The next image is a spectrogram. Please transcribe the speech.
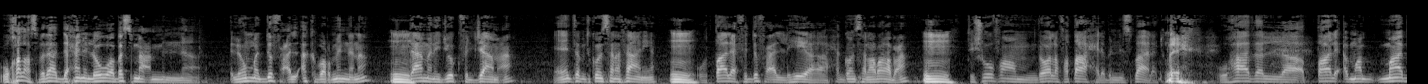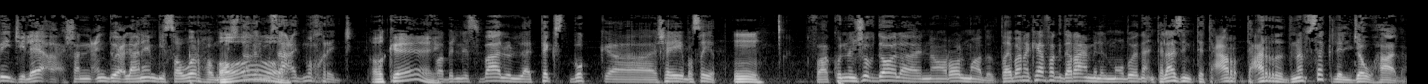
وخلاص بدأت دحين اللي هو بسمع من اللي هم الدفعة الأكبر مننا. دائما يجوك في الجامعة. يعني أنت بتكون سنة ثانية امم وطالع في الدفعة اللي هي حقون سنة رابعة امم تشوفهم ذولا فطاحلة بالنسبة لك. وهذا الطالب ما, ما بيجي ليه؟ عشان عنده إعلانين بيصورهم أوه. بيشتغل مساعد مخرج. okay. فبالنسبة له ال textbook آه، شيء بسيط. امم فكنا نشوف دولة إنه role model طيب أنا كيف أقدر أعمل الموضوع ده؟ أنت لازم تتعر... تعرض نفسك للجو هذا.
